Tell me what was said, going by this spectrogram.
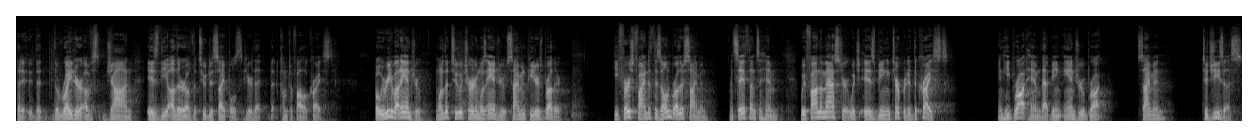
that, it, that the writer of John is the other of the two disciples here that, that come to follow Christ. But we read about Andrew. One of the two which heard him was Andrew, Simon Peter's brother. He first findeth his own brother Simon, and saith unto him, We have found the Master, which is being interpreted the Christ. And he brought him, that being Andrew, brought Simon to Jesus.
